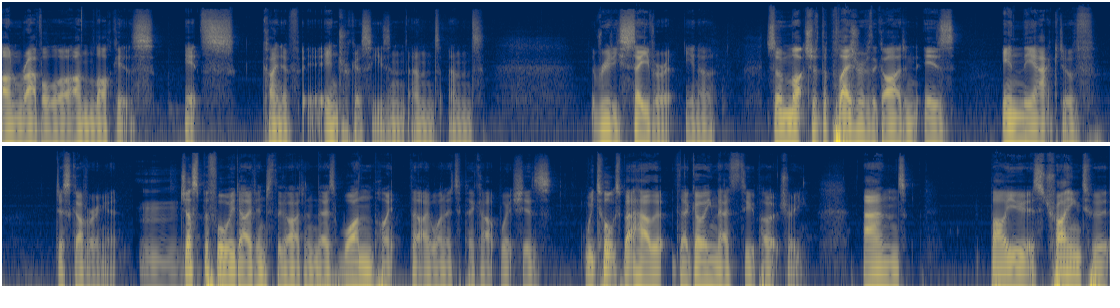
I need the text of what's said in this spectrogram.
unravel or unlock its its kind of intricacies and and and really savor it. You know, so much of the pleasure of the garden is in the act of discovering it Mm. just before we dive into the garden, there's one point that I wanted to pick up, which is we talked about how they're going there to do poetry, and Bao Yu is trying to,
